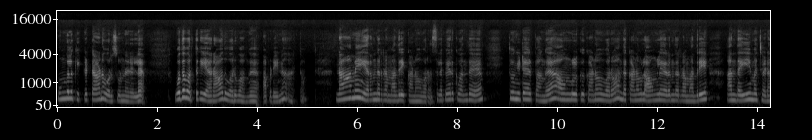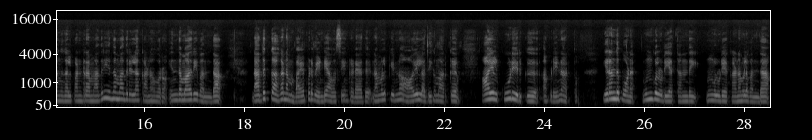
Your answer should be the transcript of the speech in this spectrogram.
உங்களுக்கு இக்கட்டான ஒரு சூழ்நிலையில் உதவுறதுக்கு யாராவது வருவாங்க அப்படின்னு அர்த்தம். நாமே இறந்துடுற மாதிரி கனவு வரும். சில பேருக்கு வந்து தூங்கிட்டே இருப்பாங்க. அவங்களுக்கு கனவு வரும். அந்த கனவில் அவங்களே இறந்துடுற மாதிரி அந்த ஈமச்சடங்குகள் பண்ணுற மாதிரி இந்த மாதிரிலாம் கனவு வரும். இந்த மாதிரி வந்தால் அதுக்காக நம்ம பயப்பட வேண்டிய அவசியம் கிடையாது. நம்மளுக்கு இன்னும் ஆயில் அதிகமாக இருக்குது ஆயுள் கூடி இருக்குது அப்படின்னு அர்த்தம். இறந்து போன உங்களுடைய தந்தை உங்களுடைய கனவில் வந்தால்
